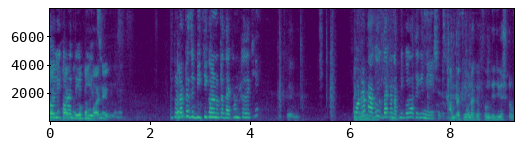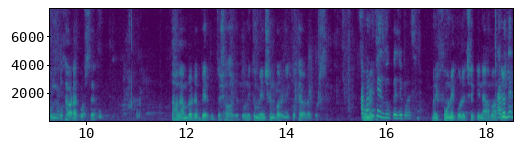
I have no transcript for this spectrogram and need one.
তৈরি করা দিয়ে দিয়েছে। প্রোডাক্টটা যে বিক্রি করেন ওটা দেখান তো দেখি। অর্ডার কাগজ দেখান আপনি কোথা থেকে নিয়ে এসেছেন? আমরা কি ওনাকে ফোন দিয়ে জিজ্ঞেস করব? উনি কোথায় অর্ডার করছে? তাহলে আমরা ওটা বের করতে সহজ হতো। উনি তো মেনশন করে নাই কোথায় অর্ডার করছে। আপনাদের ফেসবুক পেজে করেছে মানে ফোনে করেছে কিনা বা আপনাদের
